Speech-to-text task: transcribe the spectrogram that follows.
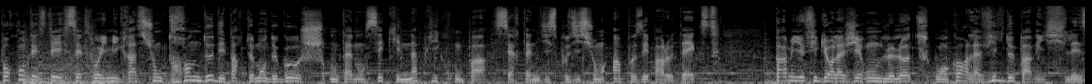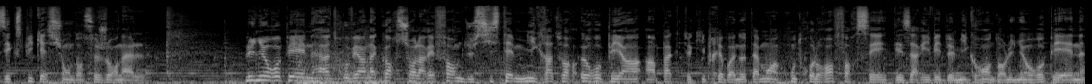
Pour contester cette loi immigration, 32 départements de gauche ont annoncé qu'ils n'appliqueront pas certaines dispositions imposées par le texte. Parmi eux figurent la Gironde, le Lot ou encore la ville de Paris. Les explications dans ce journal. L'Union européenne a trouvé un accord sur la réforme du système migratoire européen, un pacte qui prévoit notamment un contrôle renforcé des arrivées de migrants dans l'Union européenne,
